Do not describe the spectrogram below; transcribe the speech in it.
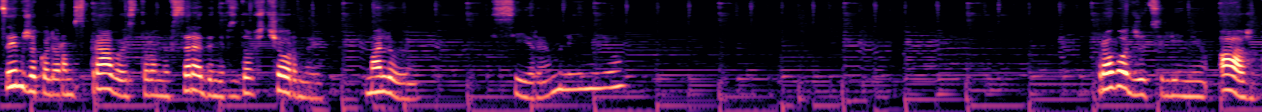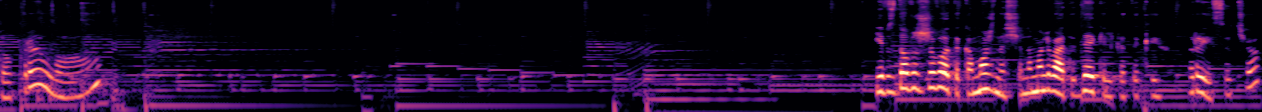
Цим же кольором з правої сторони всередині вздовж чорної малюю сірим лінію. Проводжу цю лінію аж до крила. І вздовж животика можна ще намалювати декілька таких рисочок.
